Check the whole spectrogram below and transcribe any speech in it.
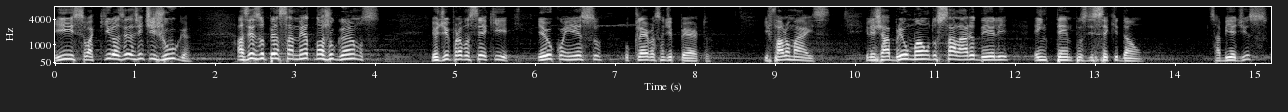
isso, aquilo, às vezes a gente julga. Às vezes no pensamento nós julgamos. Eu digo para você que eu conheço o Cleverson de perto. E falo mais, ele já abriu mão do salário dele em tempos de sequidão. Sabia disso?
